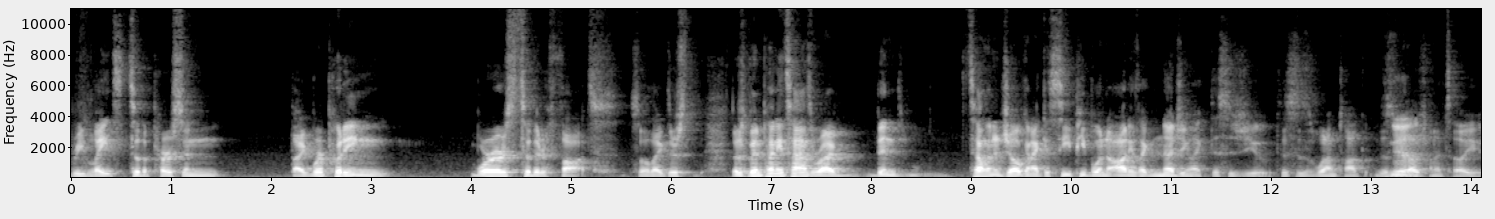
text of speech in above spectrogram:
relates to the person. Like we're putting words to their thoughts. So like there's there's been plenty of times where I've been telling a joke and I could see people in the audience like nudging, like this is you. This is what I'm talking. This is what I was trying to tell you.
